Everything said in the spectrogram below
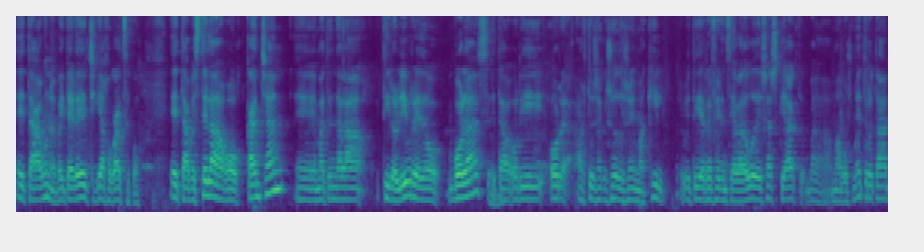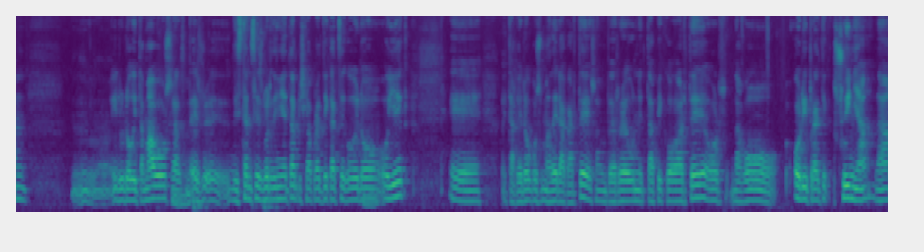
eta bueno, baita ere txikia jokatzeko. Eta bestela dago kantxan, e, ematen dela tiro libre edo bolaz, eta hori hor hartu dezakezu dozein makil. Beti referentzia badaude saskiak, ba, magos metrotan, irurogeita mabos, ez, eh, distantzia ezberdinetan pixka praktikatzeko gero hoiek, e, eta gero pues, maderak arte, osan, berreun eta piko arte, hor dago hori praktik, suina, da,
